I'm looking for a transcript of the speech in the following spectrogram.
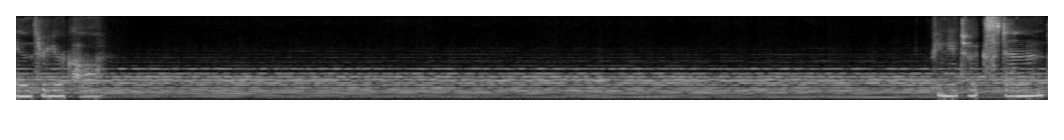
in through your ka. you need to extend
